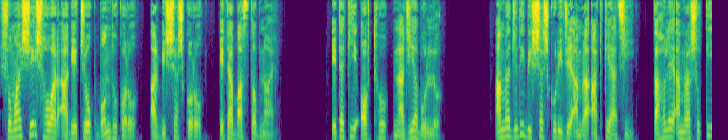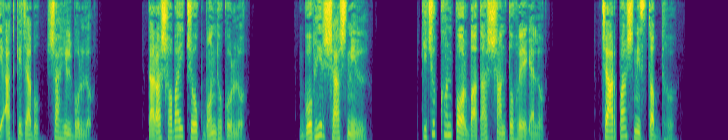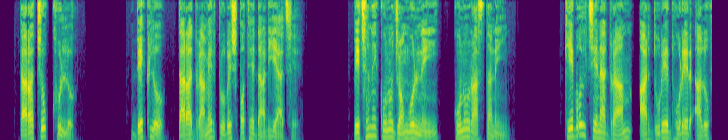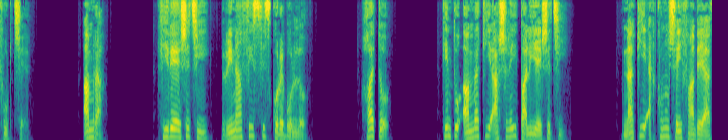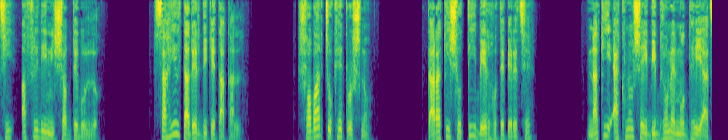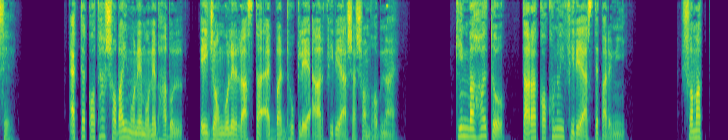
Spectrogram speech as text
সময় শেষ হওয়ার আগে চোখ বন্ধ করো আর বিশ্বাস করো, এটা বাস্তব নয়। এটা কি অর্থ? নাজিয়া বলল। আমরা যদি বিশ্বাস করি যে আমরা আটকে আছি, তাহলে আমরা সত্যি আটকে যাব, সাহিল বলল। তারা সবাই চোখ বন্ধ করল। গভীর শ্বাস নীল। কিছুক্ষণ পর বাতাস শান্ত হয়ে গেল। চারপাশ নিস্তব্ধ। তারা চোখ খুলল। দেখল, তারা গ্রামের প্রবেশপথে দাঁড়িয়ে আছে। পেছনে কোনো জঙ্গল নেই, কোনো রাস্তা নেই। কেবল চেনা গ্রাম আর দূরে ভোরের আলো ফুটছে। আমরা ফিরে এসেছি, রিনা ফিস ফিস করে বলল, হয়তো। কিন্তু আমরা কি আসলেই পালিয়ে এসেছি? নাকি এখনও সেই ফাঁদে আছি? আফ্রিদি নিঃশব্দে বলল। সাহিল তাদের দিকে তাকাল। সবার চোখে প্রশ্ন। তারা কি সত্যিই বের হতে পেরেছে? নাকি এখনও সেই বিভ্রমের মধ্যেই আছে? একটা কথা সবাই মনে মনে ভাবল, এই জঙ্গলের রাস্তা একবার ঢুকলে আর ফিরে আসা সম্ভব নয়। কিংবা হয়তো তারা কখনোই ফিরে আসতে পারেনি। সমাপ্ত।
